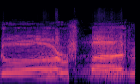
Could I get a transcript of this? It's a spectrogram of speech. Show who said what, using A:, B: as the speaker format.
A: Dorf.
